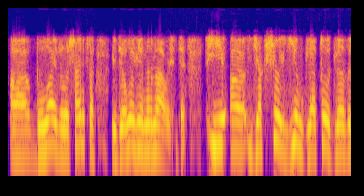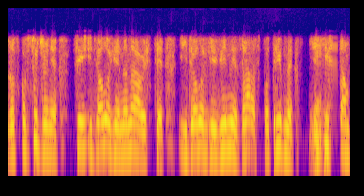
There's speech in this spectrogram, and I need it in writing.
а була і залишається ідеологія ненависті. І а, якщо їм для того для розповсюдження цієї ідеології ненависті, ідеології війни зараз потрібні якісь там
